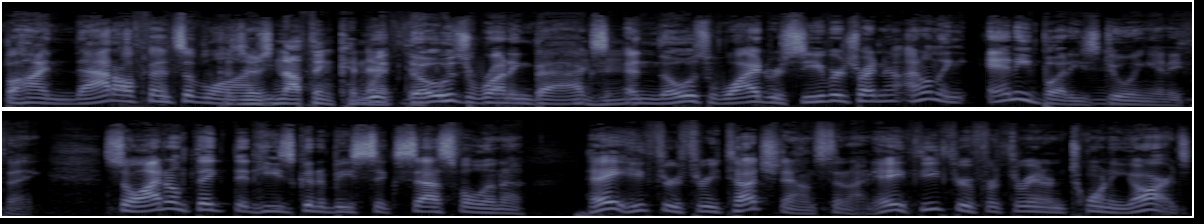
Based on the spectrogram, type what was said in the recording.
behind that offensive line, there's nothing connected with those running backs Mm-hmm. and those wide receivers right now, I don't think anybody's doing anything. So I don't think that he's going to be successful in a hey, he threw three touchdowns tonight. Hey, he threw for 320 yards.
